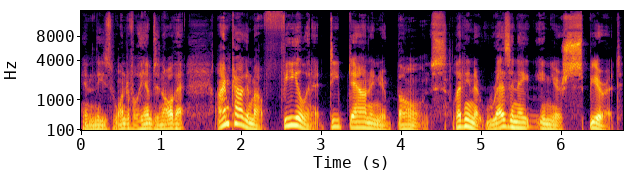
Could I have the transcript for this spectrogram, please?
in these wonderful hymns and all that. I'm talking about feeling it deep down in your bones, letting it resonate in your spirit.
